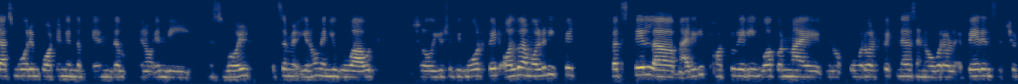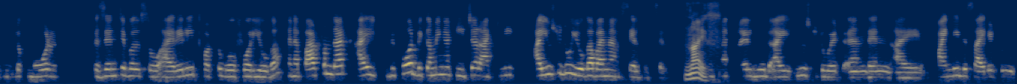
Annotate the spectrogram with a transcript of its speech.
That's more important in the in the you know in the this world. It's a you know when you go out, so you should be more fit. Although I'm already fit, but still um, I really thought to really work on my you know overall fitness and overall appearance, which should look more presentable. So I really thought to go for yoga. And apart from that, I before becoming a teacher actually I used to do yoga by myself itself. Nice. In my childhood, I used to do it, and then I finally decided to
